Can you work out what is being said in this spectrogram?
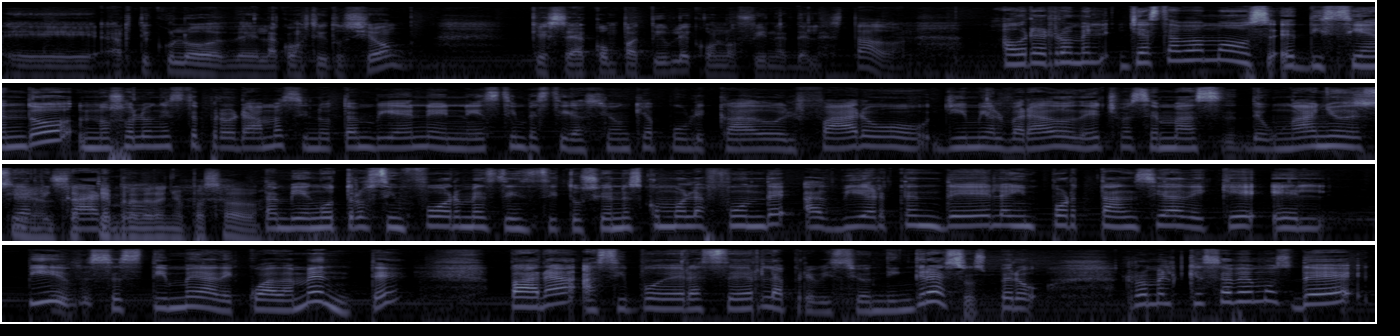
eh, artículo de la Constitución que sea compatible con los fines del Estado. Ahora, Rommel, ya estábamos eh, diciendo, no solo en este programa, sino también en esta investigación que ha publicado el Faro, Jimmy Alvarado, de hecho, hace más de un año, decía sí, en septiembre del año pasado. También otros informes de instituciones como la FUNDE advierten de la importancia de que el PIB se estime adecuadamente para así poder hacer la previsión de ingresos. Pero, Rommel, ¿qué sabemos de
